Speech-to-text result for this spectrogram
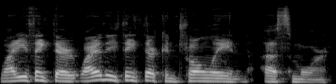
Why do you think they're Why do you think they're controlling us more?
